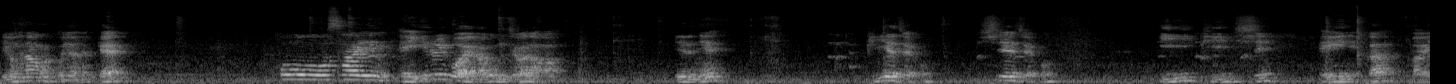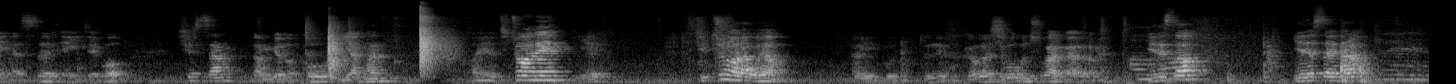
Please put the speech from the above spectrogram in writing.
이거 하나만 갖고 이야기할게 코사인 A를 구해라고 문제가 나와 이랬니? B의 제곱 C의 제곱 2BC A니까 마이너스 A 제곱 실상 남겨놓고 이항한 거예요 집중하네 예? 집중하라고 형 아이 뭐 눈에 못 껴가지고 15분 추가할 거야 그러면 이해됐어? 이해됐어 얘들아? 네.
